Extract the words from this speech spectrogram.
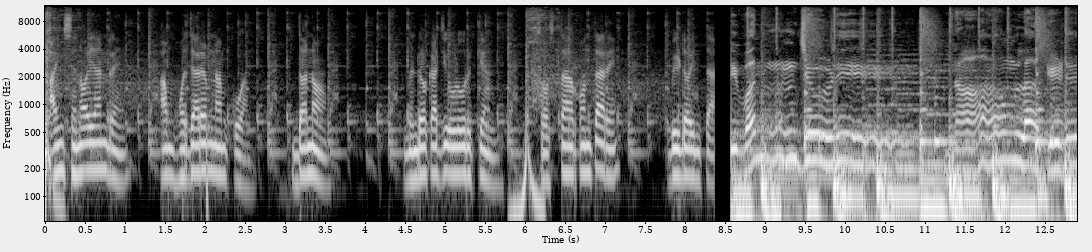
Aing senoyan re, am hojarem nam kuan. Dono, mendo kaji ulurken. Sosta kontare, bido inta. ಒಂಜೋಡಿ ನಾಮ್ ಲಗಡೆ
